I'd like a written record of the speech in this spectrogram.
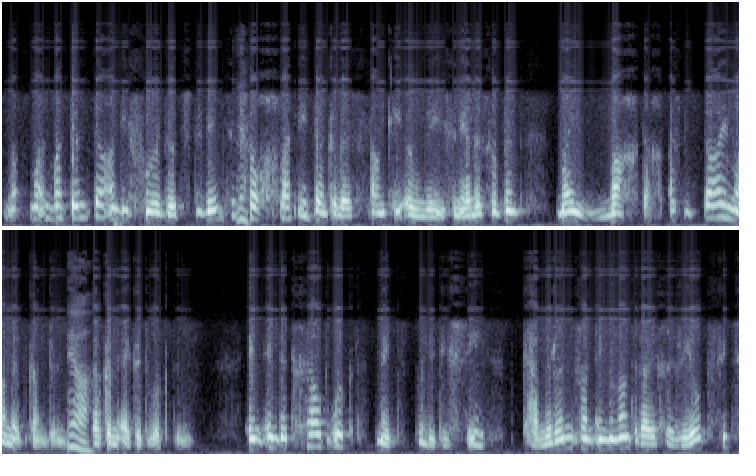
maar maar, maar dink daar aan die voorbeeld studente ja. sal glad nie dink hulle is dankie ou mense en hulle sal dink my magtig as daai man dit kan doen, ja. dan kan ek dit ook doen. En en dit geld ook met politici. Cameron van Engeland ry gereeld fiets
